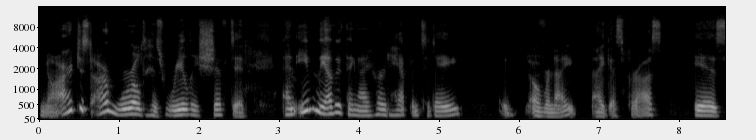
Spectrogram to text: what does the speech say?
You know, our just our world has really shifted. And even the other thing I heard happen today, uh, overnight, I guess for us, is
